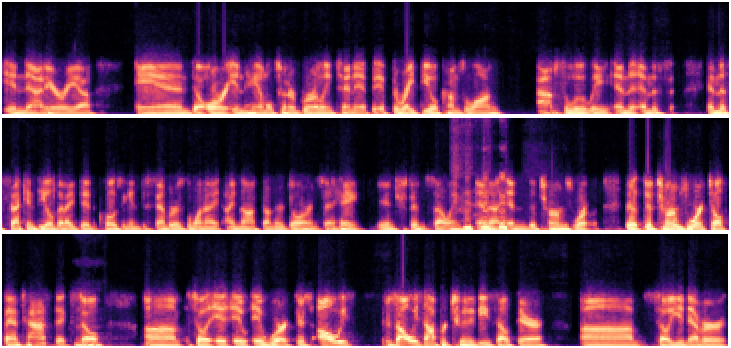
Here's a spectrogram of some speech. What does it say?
in that area and or in Hamilton or Burlington if if the right deal comes along. Absolutely, and the, and the and the second deal that I did closing in December is the one I, I knocked on their door and said, "Hey, you interested in selling?" and uh, and the terms were the, the terms worked out fantastic. So mm-hmm. um so it, it, it worked. There's always there's always opportunities out there. Um, so you never,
